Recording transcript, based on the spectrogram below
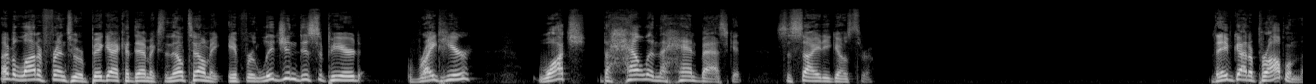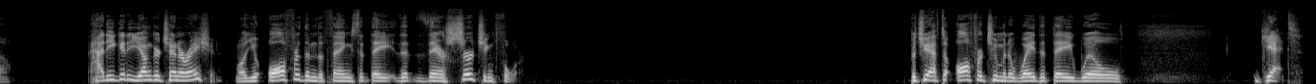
I have a lot of friends who are big academics, and they'll tell me if religion disappeared right here, watch the hell in the handbasket society goes through. They've got a problem though. How do you get a younger generation? Well, you offer them the things that they that they're searching for. But you have to offer to them in a way that they will get.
